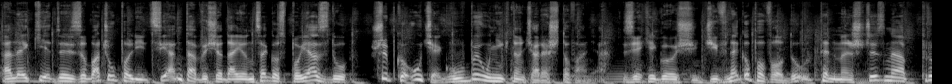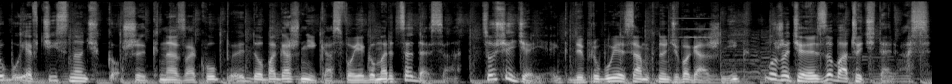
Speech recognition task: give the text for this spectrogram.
ale kiedy zobaczył policjanta wysiadającego z pojazdu, szybko uciekł, by uniknąć aresztowania. Z jakiegoś dziwnego powodu ten mężczyzna próbuje wcisnąć koszyk na zakupy do bagażnika swojego Mercedesa. Co się dzieje, gdy próbuje zamknąć bagażnik, możecie zobaczyć teraz.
